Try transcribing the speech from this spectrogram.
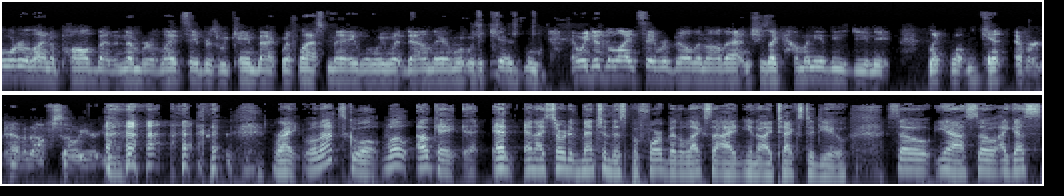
borderline appalled by the number of lightsabers we came back with last May when we went down there and went with the kids and, and we did the lightsaber build and all that. And she's like, "How many of these do you need?" I'm like, well, we can't ever have enough. So you're, you're... right. Well, that's cool. Well, okay, and and I sort of mentioned this before, but Alexa, I you know I texted you, so yeah. So I guess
